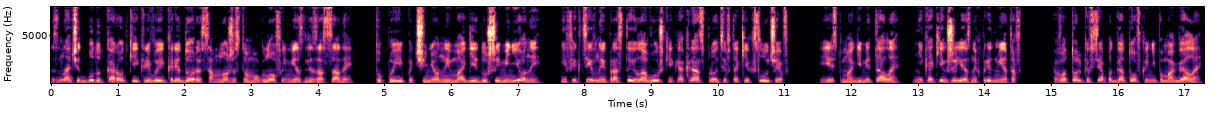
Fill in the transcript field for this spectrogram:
значит, будут короткие кривые коридоры со множеством углов и мест для засады, тупые, подчиненные магии души миньоны, Эффективные простые ловушки как раз против таких случаев. Есть маги металла, никаких железных предметов. Вот только вся подготовка не помогала.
